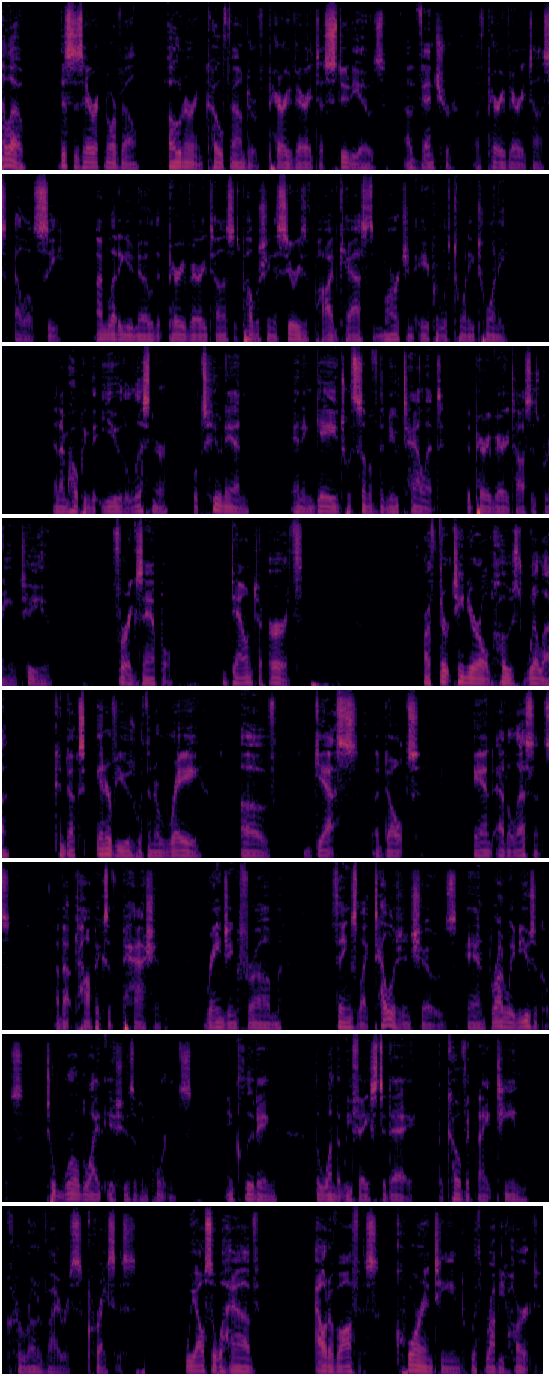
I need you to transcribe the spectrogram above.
Hello, this is Eric Norvell, owner and co founder of Perry Veritas Studios, a venture of Perry Veritas LLC. I'm letting you know that Perry Veritas is publishing a series of podcasts in March and April of 2020. And I'm hoping that you, the listener, will tune in and engage with some of the new talent that Perry Veritas is bringing to you. For example, Down to Earth. Our 13 year old host, Willa, conducts interviews with an array of guests, adults, and adolescents about topics of passion, ranging from things like television shows and Broadway musicals to worldwide issues of importance, including the one that we face today the COVID 19 coronavirus crisis. We also will have Out of Office, Quarantined with Robbie Hart.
